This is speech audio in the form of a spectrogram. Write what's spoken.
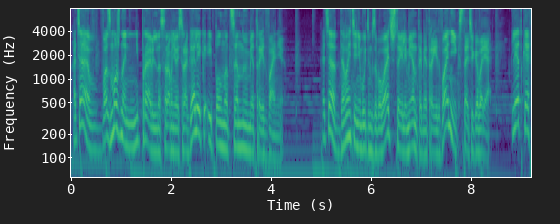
Хотя, возможно, неправильно сравнивать рогалик и полноценную метроидванию. Хотя давайте не будем забывать, что элементы метроидвании, кстати говоря, в клетках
